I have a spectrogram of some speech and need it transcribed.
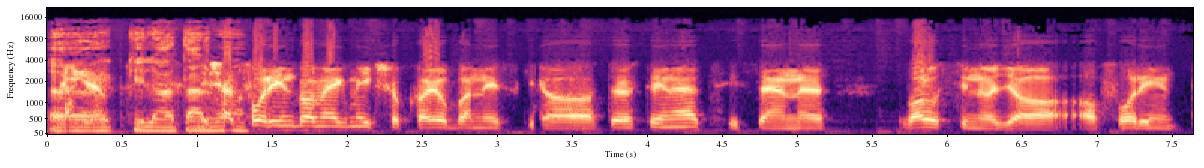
Igen. kilátásban. És hát forintban meg még sokkal jobban néz ki a történet, hiszen valószínű, hogy a, a forint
